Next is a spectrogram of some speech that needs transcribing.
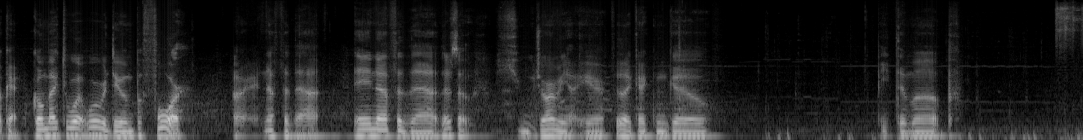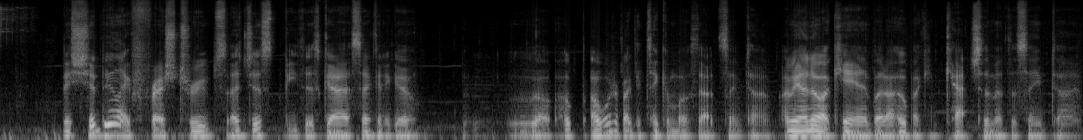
Okay, going back to what we were doing before. Alright, enough of that. Enough of that. There's a huge army out here. I feel like I can go beat them up. They should be like fresh troops. I just beat this guy a second ago. Ooh, I hope. I wonder if I could take them both out at the same time. I mean, I know I can, but I hope I can catch them at the same time.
